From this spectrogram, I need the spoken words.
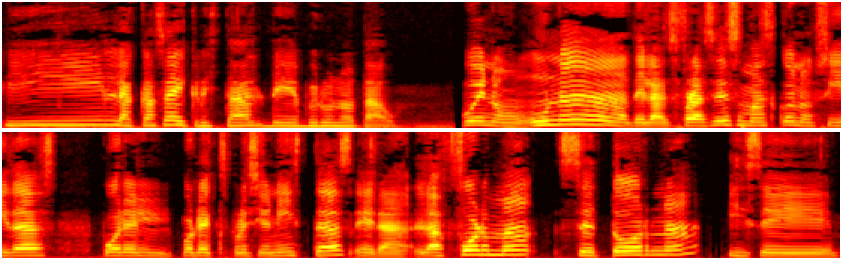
y la Casa de Cristal de Bruno Tau. Bueno, una de las frases más conocidas por el por expresionistas era la forma se torna y se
